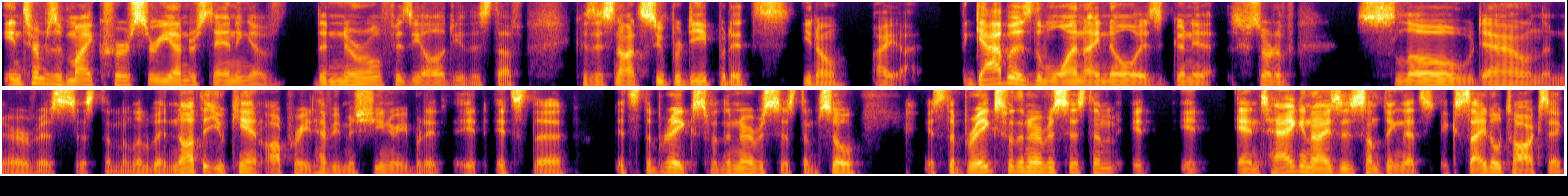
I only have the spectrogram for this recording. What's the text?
in terms of my cursory understanding of the neurophysiology of this stuff, because it's not super deep, but it's, you know, I, GABA is the one I know is going to sort of slow down the nervous system a little bit. Not that you can't operate heavy machinery, but it it it's the it's the brakes for the nervous system. So it's the brakes for the nervous system. It it antagonizes something that's excitotoxic,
